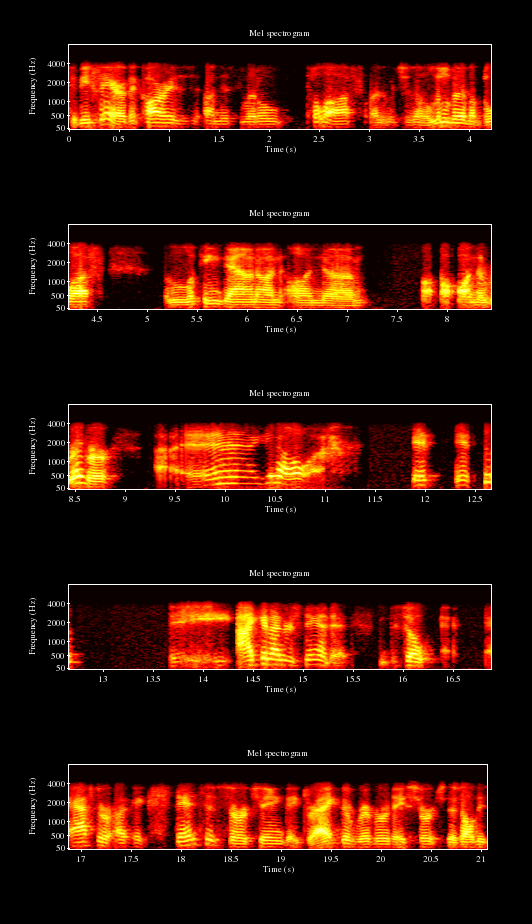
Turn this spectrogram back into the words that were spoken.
to be fair, the car is on this little pull off, which is a little bit of a bluff, looking down on on um, on the river. Uh, you know, it it I can understand it. So after extensive searching, they drag the river. They search. There's all these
